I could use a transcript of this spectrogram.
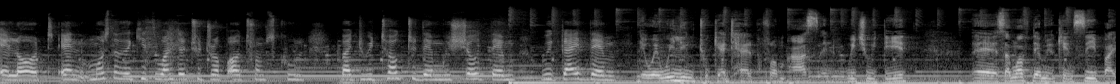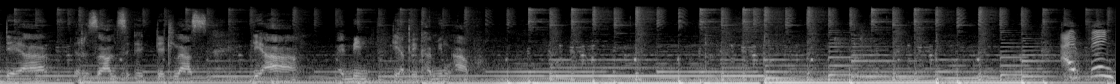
a lot and most of the kids wanted to drop out from school but we talked to them we showed them we guide them. They were willing to get help from us and which we did. Uh, some of them you can see by their results at the class they are i mean they are becoming up. I think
